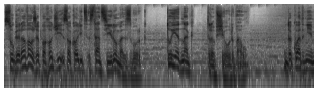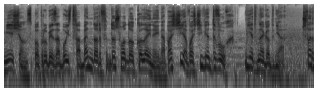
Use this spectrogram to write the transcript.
sugerował, że pochodzi z okolic stacji Rummelsburg. Tu jednak trop się urwał. Dokładnie miesiąc po próbie zabójstwa Bendorf doszło do kolejnej napaści, a właściwie dwóch, jednego dnia, 4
